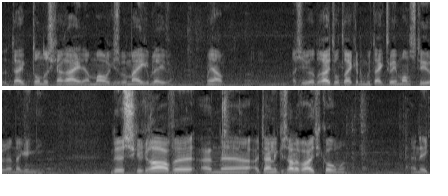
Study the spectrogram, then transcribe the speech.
uiteindelijk Ton gaan rijden en Mark is bij mij gebleven. Maar ja, als je eruit wil trekken, dan moet je eigenlijk twee man sturen en dat ging niet. Dus gegraven en uiteindelijk zelf uitgekomen. En ik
